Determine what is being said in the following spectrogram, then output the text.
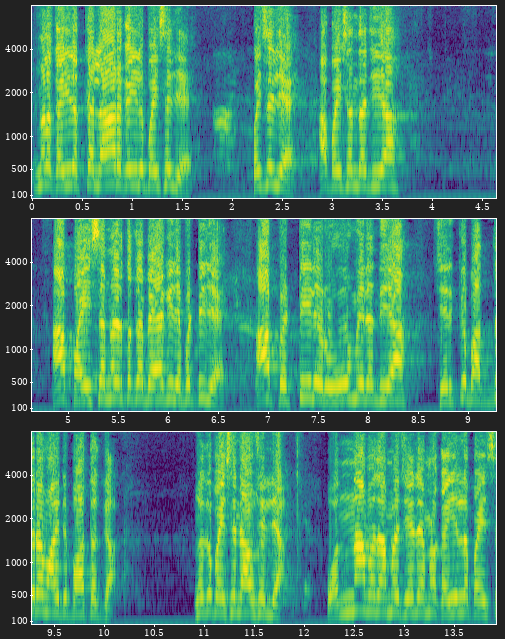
നിങ്ങളെ കയ്യിലൊക്കെ എല്ലാവരുടെ കയ്യിൽ പൈസ ഇല്ലേ? പൈസ ഇല്ലേ? ആ പൈസ എന്താ ചെയ്യാ? ആ പൈസ നിങ്ങളടുത്തൊക്കെ ബാഗില്ലേ പെട്ടില്ലേ ആ പെട്ടിയിലെ റൂമിൽ എന്ത് ചെയ്യാ? ശരിക്കും ഭദ്രമായിട്ട് പാത്തക്ക നിങ്ങൾക്ക് പൈസന്റെ ആവശ്യമില്ല. ഒന്നാമത് നമ്മൾ ചെയ്യേണ്ടത് നമ്മുടെ കയ്യിലുള്ള പൈസ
